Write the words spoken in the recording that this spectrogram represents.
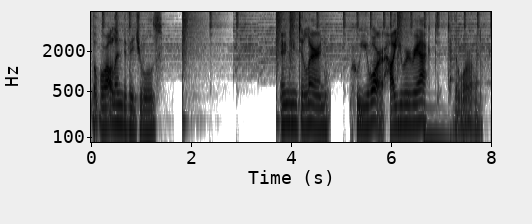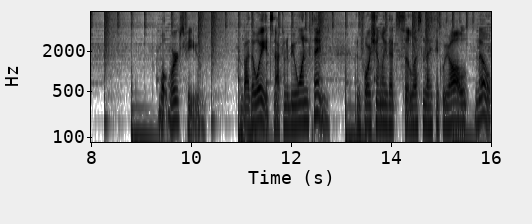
but we're all individuals. And you need to learn who you are, how you react to the world, what works for you. And by the way, it's not going to be one thing. Unfortunately, that's a lesson that I think we all know.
